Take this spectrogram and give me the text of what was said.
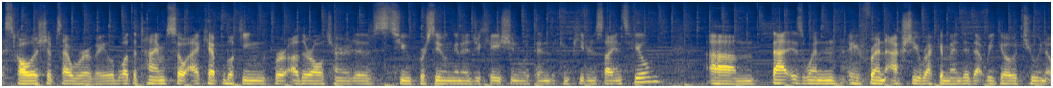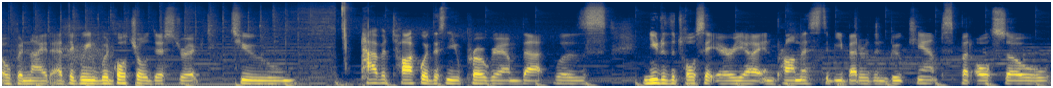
scholarships that were available at the time, so I kept looking for other alternatives to pursuing an education within the computer science field. Um, that is when a friend actually recommended that we go to an open night at the Greenwood Cultural District to have a talk with this new program that was new to the Tulsa area and promised to be better than boot camps, but also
